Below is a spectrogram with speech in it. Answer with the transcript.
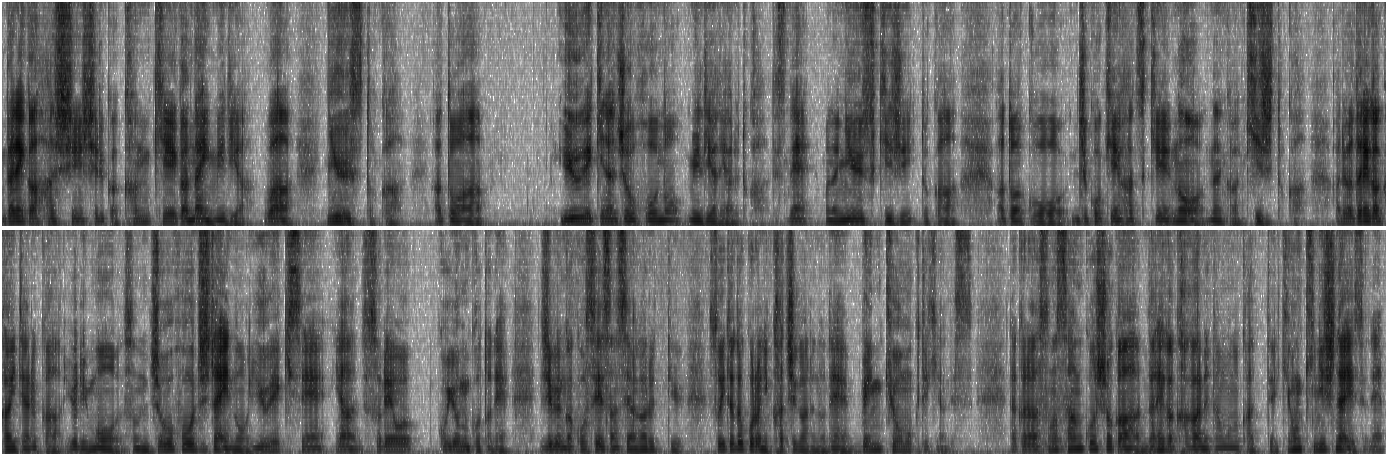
誰が発信してるか関係がないメディアはニュースとか、あとは有益な情報のメディアであるとかですね。まニュース記事とか、あとはこう、自己啓発系の何か記事とか、あるいは誰が書いてあるかよりも、その情報自体の有益性や、それをこう読むことで自分がこう生産性上がるっていう、そういったところに価値があるので、勉強目的なんです。だからその参考書が誰が書かれたものかって基本気にしないですよね。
